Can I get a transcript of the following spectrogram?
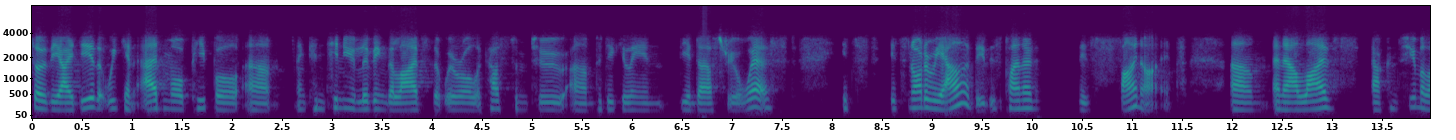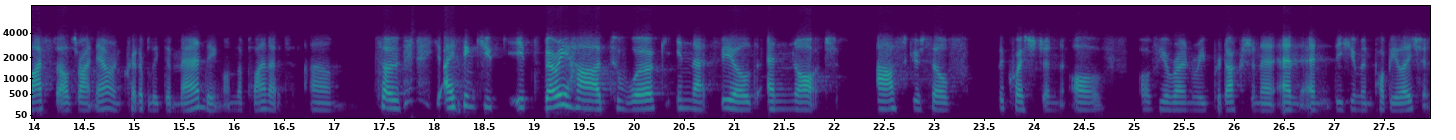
so the idea that we can add more people um, and continue living the lives that we're all accustomed to, um, particularly in the industrial West, it's it's not a reality. This planet is finite, um, and our lives our consumer lifestyles right now are incredibly demanding on the planet. Um, so I think you, it's very hard to work in that field and not ask yourself the question of of your own reproduction and, and, the human population.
